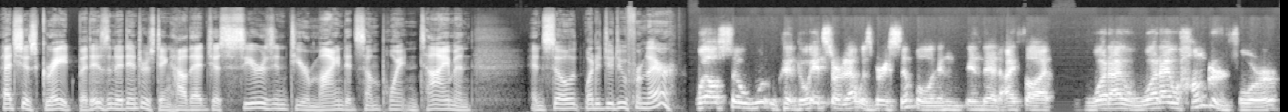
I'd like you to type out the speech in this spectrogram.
That's just great, but isn't it interesting how that just sears into your mind at some point in time and and so what did you do from there? Well, so the way it started out was very simple in in that I thought what I what I hungered for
